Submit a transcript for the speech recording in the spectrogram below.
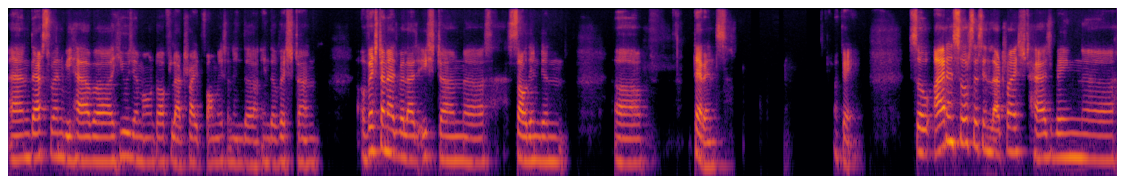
And that's when we have a huge amount of laterite formation in the in the western, uh, western as well as eastern uh, South Indian uh, terrains. Okay, so iron sources in laterite has been uh,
